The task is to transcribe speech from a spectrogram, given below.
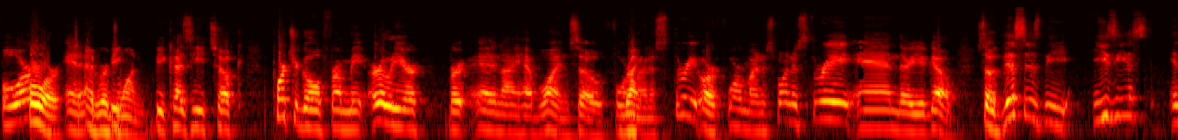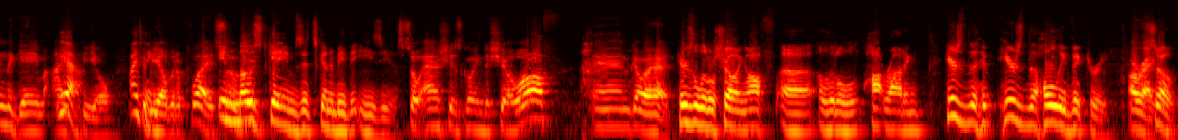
four. Four to Edward's one. Because he took Portugal from me earlier, and I have one. So four Right. minus three, or four minus one is three, and there you go. So this is the easiest in the game, I Yeah, feel, I to be able to play. So In most games, it's going to be the easiest. so Ash is going to show off, and go ahead. Here's a little showing off, uh, a little hot rodding. Here's the here's the holy victory. All right. So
